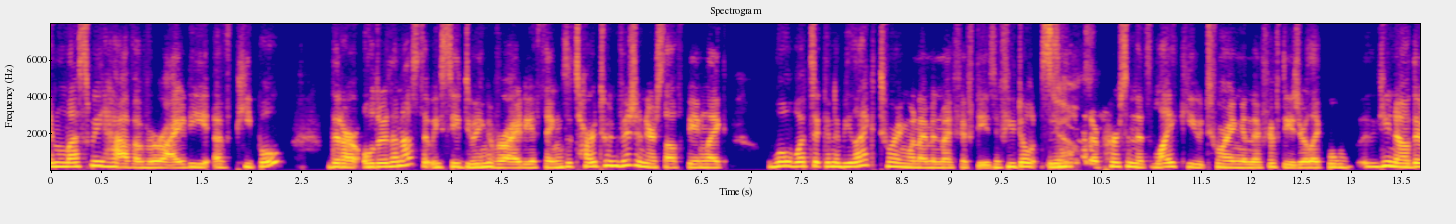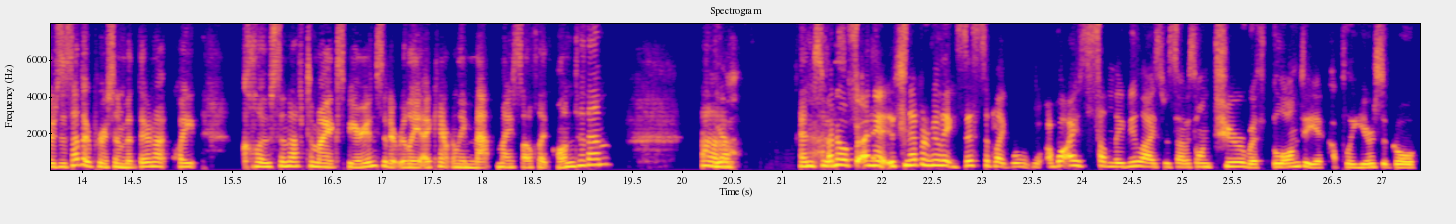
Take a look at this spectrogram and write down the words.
unless we have a variety of people that are older than us that we see doing a variety of things, it's hard to envision yourself being like, well, what's it going to be like touring when I'm in my 50s? If you don't see yeah. another person that's like you touring in their 50s, you're like, well, you know, there's this other person, but they're not quite close enough to my experience that it really, I can't really map myself like onto them. Um, yeah. And so I know, and it's never really existed. Like what I suddenly realized was I was on tour with Blondie a couple of years ago.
